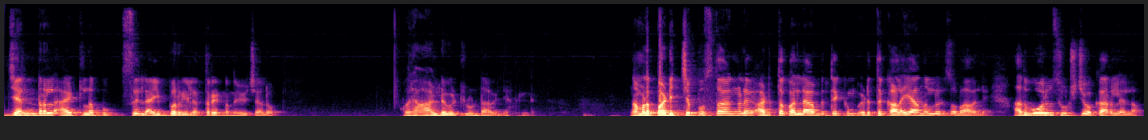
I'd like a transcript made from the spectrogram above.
ജനറൽ ആയിട്ടുള്ള ബുക്സ് ലൈബ്രറിയിൽ എത്ര ഉണ്ടെന്ന് ചോദിച്ചാലോ? ഒരാളുടെ വീട്ടിലുണ്ടാവില്ല നമ്മൾ പഠിച്ച പുസ്തകങ്ങൾ അടുത്ത കൊല്ലാകുമ്പോഴത്തേക്കും എടുത്ത് കളയാന്നുള്ളൊരു സ്വഭാവമല്ലേ? അതുപോലും സൂക്ഷിച്ചു വെക്കാറില്ലല്ലോ.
